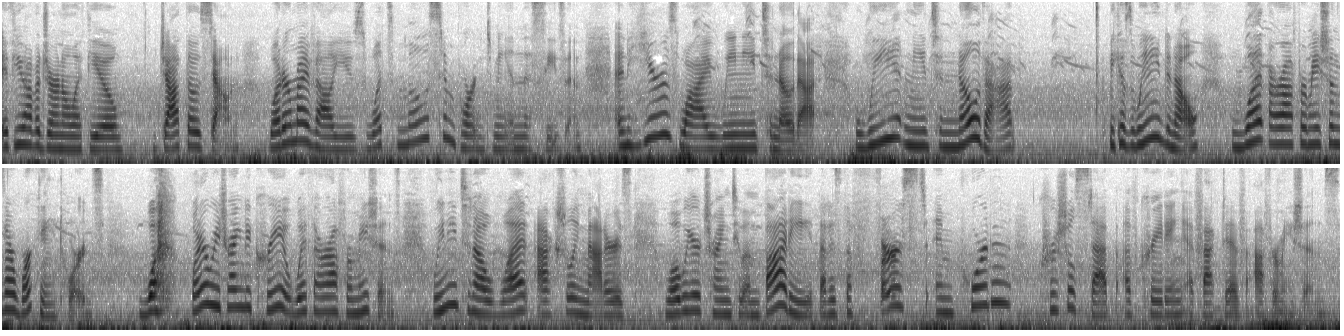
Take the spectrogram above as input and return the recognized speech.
if you have a journal with you, jot those down. What are my values? What's most important to me in this season? And here's why we need to know that. We need to know that because we need to know what our affirmations are working towards. What, what are we trying to create with our affirmations? We need to know what actually matters, what we are trying to embody. That is the first important, crucial step of creating effective affirmations.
